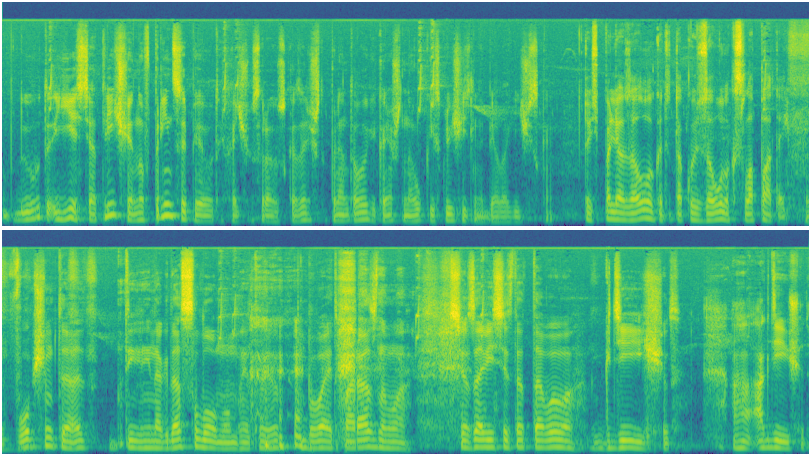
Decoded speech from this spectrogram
вот есть отличия, но в принципе, вот я хочу сразу сказать, что палеонтология, конечно, наука исключительно биологическая. То есть палеозоолог – это такой зоолог с лопатой? В общем-то, иногда с ломом. Это бывает по-разному. Все зависит от того, где ищут. Ага, а где ищут?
